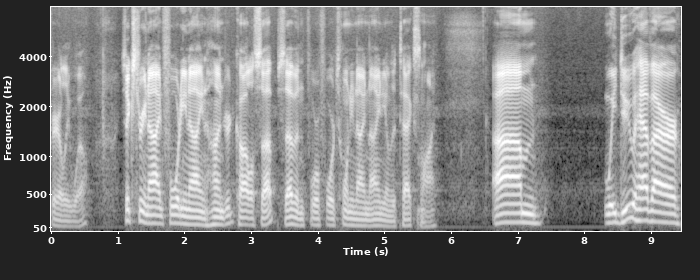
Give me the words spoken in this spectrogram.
fairly well. 639 4900. Call us up, 744 2990 on the text line. Um, we do have our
